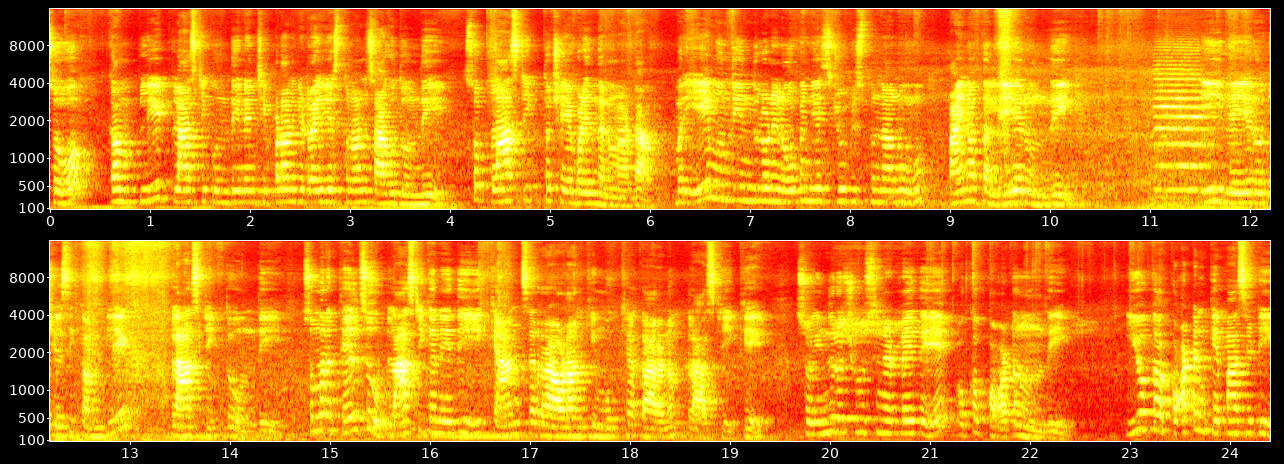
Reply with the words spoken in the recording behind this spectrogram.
సో కంప్లీట్ ప్లాస్టిక్ ఉంది నేను చెప్పడానికి ట్రై చేస్తున్నాను సాగుతుంది. సో ప్లాస్టిక్తో చేయబడింది అనమాట మరి ఏముంది ఇందులో? నేను ఓపెన్ చేసి చూపిస్తున్నాను. పైన ఒక లేయర్ ఉంది. ఈ లేయర్ వచ్చేసి కంప్లీట్ ప్లాస్టిక్తో ఉంది. సో మనకు తెలుసు ప్లాస్టిక్ అనేది క్యాన్సర్ రావడానికి ముఖ్య కారణం ప్లాస్టికే. సో ఇందులో చూసినట్లయితే ఒక కాటన్ ఉంది. ఈ యొక్క కాటన్ కెపాసిటీ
